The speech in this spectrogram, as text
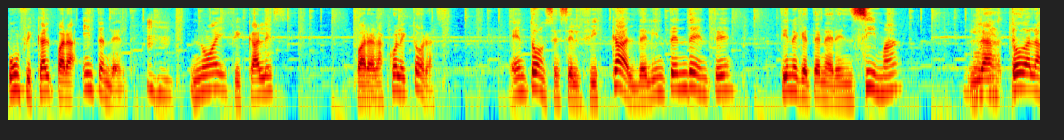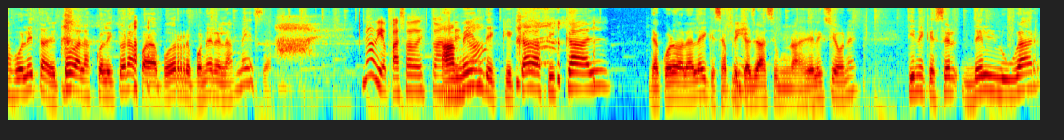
un fiscal para intendente. No hay fiscales para las colectoras. Entonces el fiscal del intendente tiene que tener encima todas las boletas de todas las colectoras para poder reponer en las mesas. No había pasado esto antes. Amén de que cada fiscal, de acuerdo a la ley que se aplica ya hace unas elecciones, tiene que ser del lugar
